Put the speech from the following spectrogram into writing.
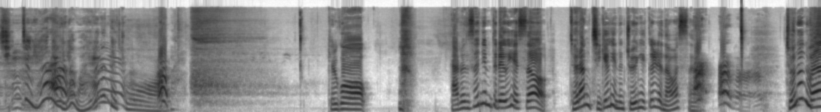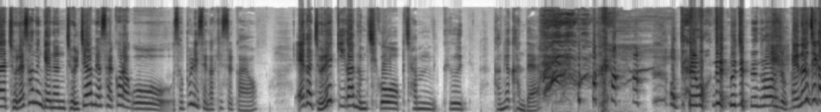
진정해라. 야, 와 이러는데 좀. 결국 다른 스님들에 의해서 저랑 지경이는 조용히 끌려 나왔어요. 저는 왜 절에 사는 개는 절제하며 살 거라고 섣불리 생각했을까요? 애가 절에 끼가 넘치고 참 그 강력한데 아, 대본대로 좀 누나는 좀. 에너지가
